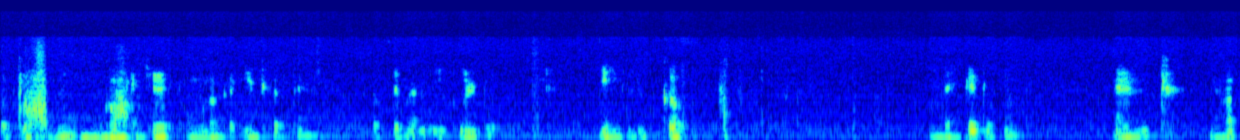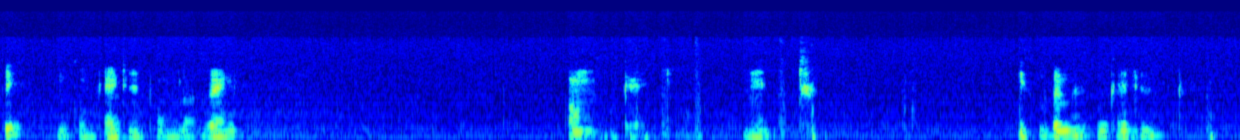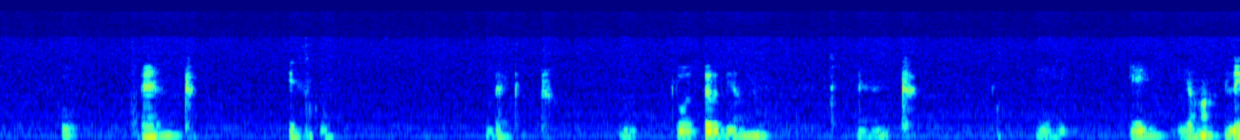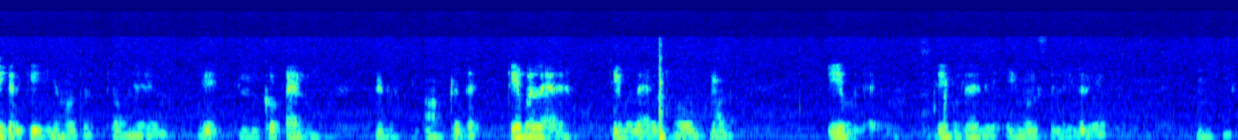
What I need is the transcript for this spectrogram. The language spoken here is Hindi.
कप के में का यूज़ करते हैं। सबसे पहले equal to value cup bracket open and यहाँ पे कॉन्केटेनेट फार्मूला लगाएँगे। नेट करना है कंकैटिनेट इसको एंड इसको ब्रैकेट क्लोज कर दिया हमने एंड ये यहाँ से लेकर के यहाँ तक क्या हो जाएगा ये lookup value and after that table array table array क्या होगा हमारा ये हो जाएगा टेबल एरे ए वन से लेकर के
